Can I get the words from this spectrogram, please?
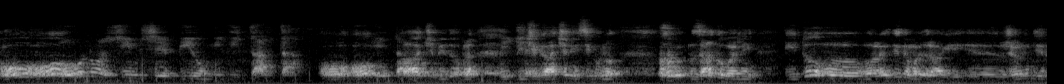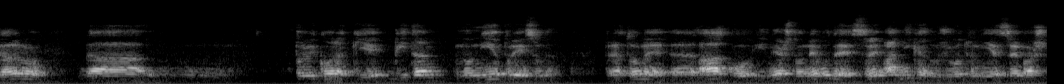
Oho, Ponosim se, bio mi i tata. oho, I tako. da će biti dobra. Biće. Biće gačani sigurno zadovoljni. I to, e, Valentine moj dragi, e, želim ti naravno da mm, prvi korak je bitan, no nije presudan. Prema tome, e, ako i nešto ne bude sve, a nikad u životu nije sve baš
